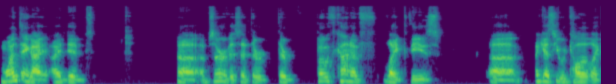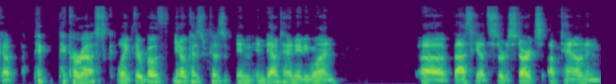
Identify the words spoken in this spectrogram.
one thing I, I did uh, observe is that they're they're both kind of like these. Uh, I guess you would call it like a pic- picaresque. Like they're both, you know, because because in in downtown '81, uh, Basquiat sort of starts uptown and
